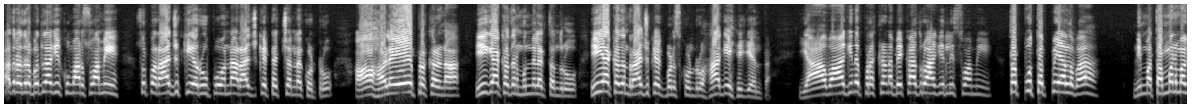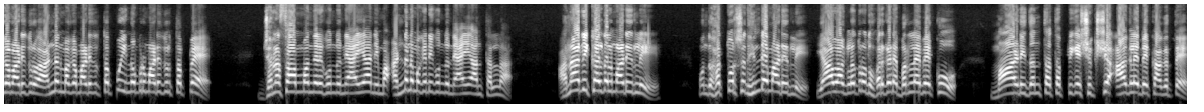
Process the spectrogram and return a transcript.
ಆದ್ರೆ ಅದರ ಬದಲಾಗಿ ಕುಮಾರಸ್ವಾಮಿ ಸ್ವಲ್ಪ ರಾಜಕೀಯ ರೂಪವನ್ನ, ರಾಜಕೀಯ ಟಚ್ ಅನ್ನ ಕೊಟ್ರು. ಆ ಹಳೇ ಪ್ರಕರಣ ಈಗ ಯಾಕೆ ಅದನ್ನ ಮುನ್ನೆಲೆಗೆ ತಂದ್ರು? ಈಗ ಯಾಕೆ ಅದನ್ನ ರಾಜಕೀಯಕ್ಕೆ ಬಳಸ್ಕೊಂಡ್ರು? ಹಾಗೆ ಹೀಗೆ ಅಂತ. ಯಾವಾಗಿನ ಪ್ರಕರಣ ಬೇಕಾದ್ರೂ ಆಗಿರ್ಲಿ ಸ್ವಾಮಿ. ತಪ್ಪು ತಪ್ಪೇ ಅಲ್ವಾ? ನಿಮ್ಮ ತಮ್ಮನ ಮಗ ಮಾಡಿದ್ರು, ಅಣ್ಣನ ಮಗ ಮಾಡಿದ್ರು ತಪ್ಪು, ಇನ್ನೊಬ್ರು ಮಾಡಿದ್ರು ತಪ್ಪೇ. ಜನಸಾಮಾನ್ಯರಿಗೊಂದು ನ್ಯಾಯ, ನಿಮ್ಮ ಅಣ್ಣನ ಮಗನಿಗೊಂದು ನ್ಯಾಯ ಅಂತಲ್ಲ. ಅನಾದಿ ಕಾಲದಲ್ಲಿ ಮಾಡಿರ್ಲಿ, ಒಂದು ಹತ್ತು ವರ್ಷದ ಹಿಂದೆ ಮಾಡಿರ್ಲಿ, ಯಾವಾಗ್ಲಾದ್ರೂ ಅದು ಹೊರಗಡೆ ಬರಲೇಬೇಕು. ಮಾಡಿದಂತ ತಪ್ಪಿಗೆ ಶಿಕ್ಷೆ ಆಗ್ಲೇಬೇಕಾಗತ್ತೆ.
